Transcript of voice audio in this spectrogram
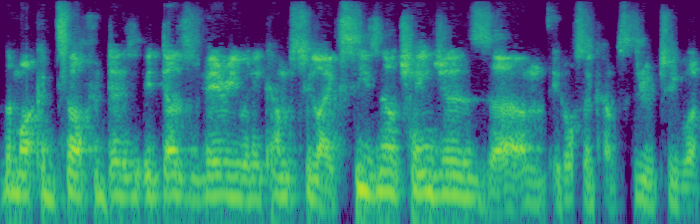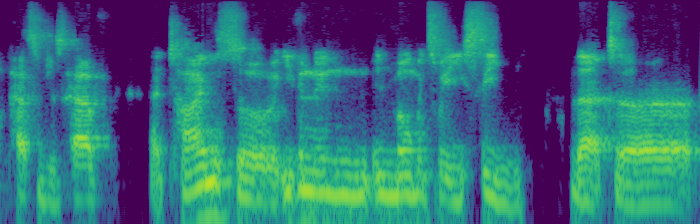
the market itself it does it does vary when it comes to like seasonal changes. Um, it also comes through to what passengers have at times. So even in, in moments where you see that uh,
